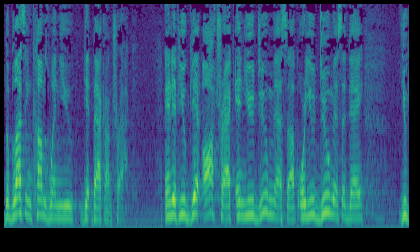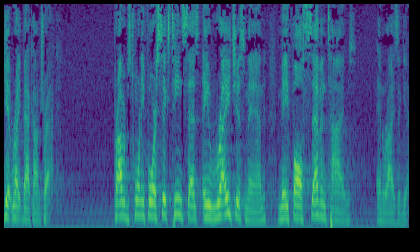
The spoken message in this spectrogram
The blessing comes when you get back on track. And if you get off track and you do mess up or you do miss a day, you get right back on track. Proverbs 24, 16 says, a righteous man may fall seven times and rise again.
